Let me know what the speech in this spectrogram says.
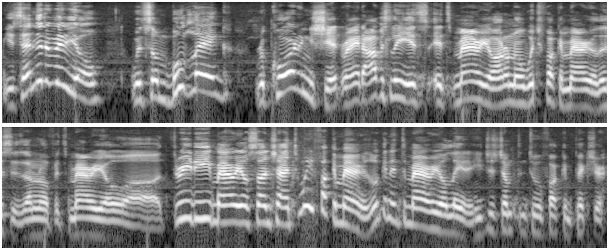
You send in a video with some bootleg recording shit, right? Obviously, it's it's Mario. I don't know which fucking Mario this is. I don't know if it's Mario uh, 3D, Mario Sunshine. Too many fucking Marios. We'll get into Mario later. He just jumped into a fucking picture.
